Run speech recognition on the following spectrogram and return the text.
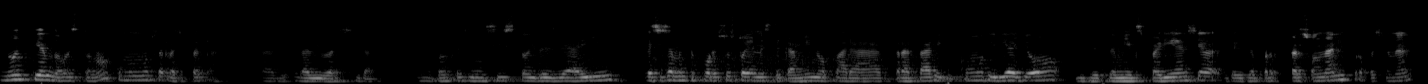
no entiendo esto, ¿no? Cómo no se respeta la, la diversidad. Entonces, insisto, y desde ahí precisamente por eso estoy en este camino, para tratar, y como diría yo, y desde mi experiencia, desde personal y profesional,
